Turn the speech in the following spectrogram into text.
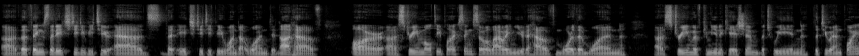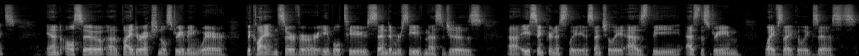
Uh, the things that HTTP2 adds that HTTP 1.1 did not have are uh, stream multiplexing, so allowing you to have more than one uh, stream of communication between the two endpoints, and also uh, bidirectional streaming, where the client and server are able to send and receive messages uh, asynchronously, essentially as the as the stream lifecycle exists.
